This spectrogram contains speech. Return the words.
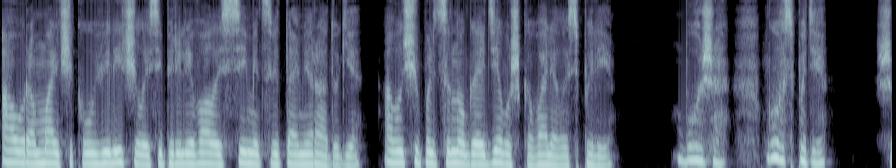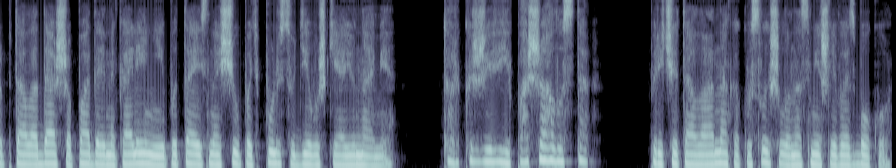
Аура мальчика увеличилась и переливалась всеми цветами радуги, а вот щупальценогая девушка валялась в пыли. «Боже, господи!» — шептала Даша, падая на колени и пытаясь нащупать пульс у девушки аюнами. «Только живи, пожалуйста!» — причитала она, как услышала насмешливое сбоку.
